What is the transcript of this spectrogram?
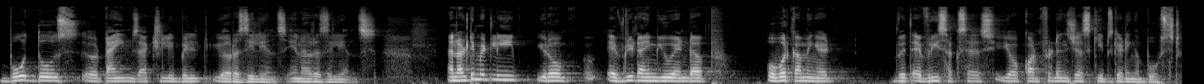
both those uh, times actually build your resilience inner resilience. And ultimately you know every time you end up overcoming it with every success your confidence just keeps getting a boost.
